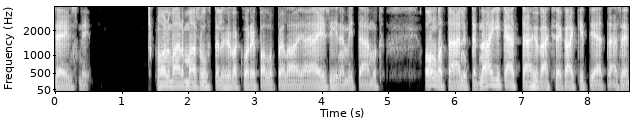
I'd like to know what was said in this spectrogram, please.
James, niin on varmaan suhteellisen hyvä koripallopelaaja ja ei siinä mitään, mutta onko tämä nyt, että Nike käyttää hyväkseen, kaikki tietää sen.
